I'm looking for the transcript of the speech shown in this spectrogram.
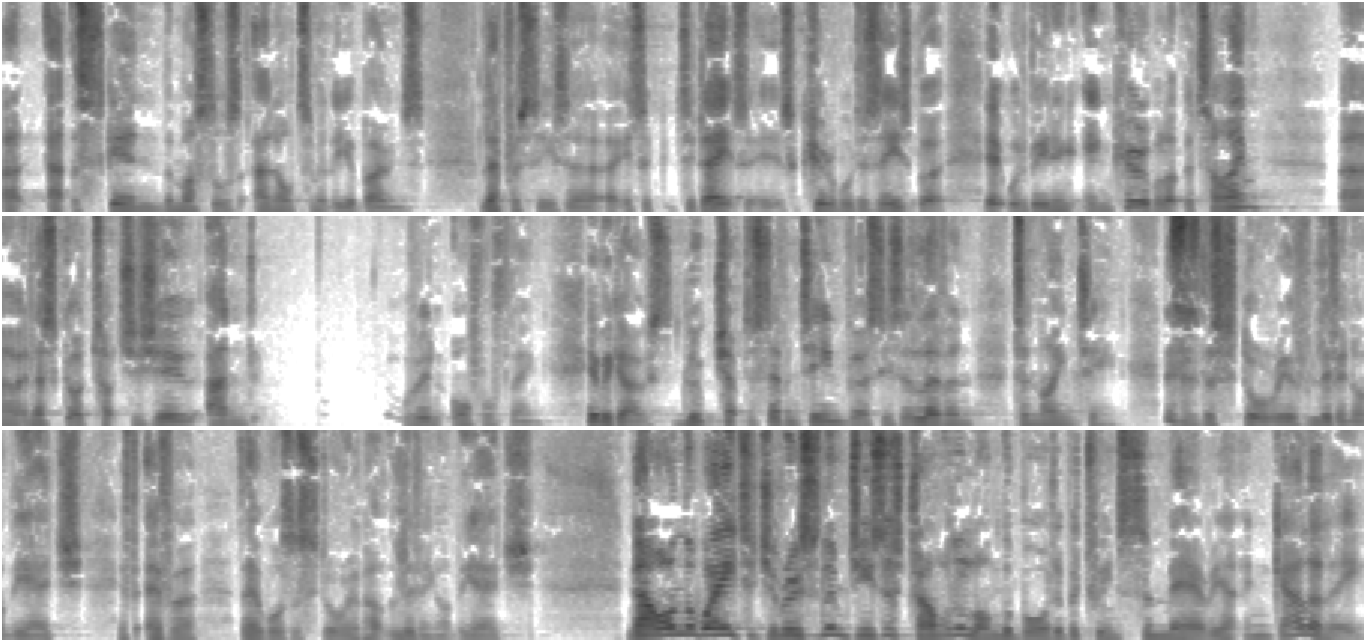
at, at, the skin, the muscles, and ultimately your bones. Leprosy is a, it's a, today it's a, it's a, curable disease, but it would have been incurable at the time uh, unless God touches you. And an awful thing. Here we go Luke chapter 17, verses 11 to 19. This is the story of living on the edge, if ever there was a story about living on the edge. Now, on the way to Jerusalem, Jesus traveled along the border between Samaria and Galilee.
